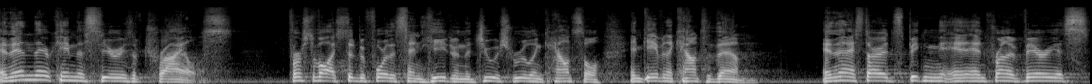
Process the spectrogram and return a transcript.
And then there came this series of trials. First of all, I stood before the Sanhedrin, the Jewish ruling council, and gave an account to them. And then I started speaking in front of various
